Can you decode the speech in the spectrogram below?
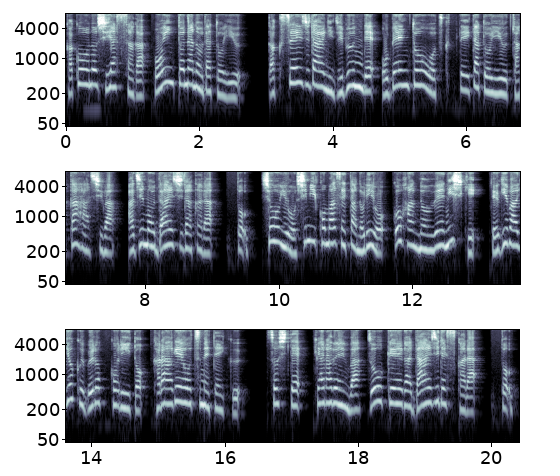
加工のしやすさがポイントなのだという。学生時代に自分でお弁当を作っていたという高橋は、味も大事だから、と、醤油を染み込ませた海苔をご飯の上に敷き、手際よくブロッコリーと唐揚げを詰めていく。そして、キャラ弁は造形が大事ですから、と、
